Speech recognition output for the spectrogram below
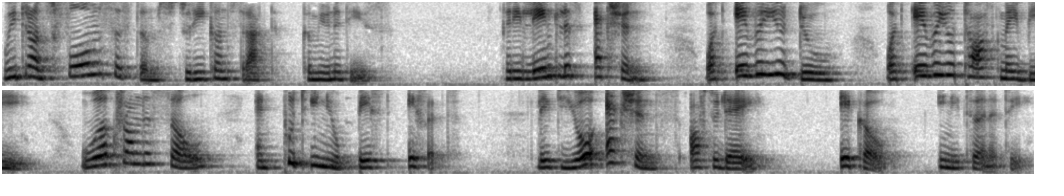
We transform systems to reconstruct communities. Relentless action. Whatever you do, whatever your task may be, work from the soul and put in your best effort. Let your actions of today echo in eternity.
